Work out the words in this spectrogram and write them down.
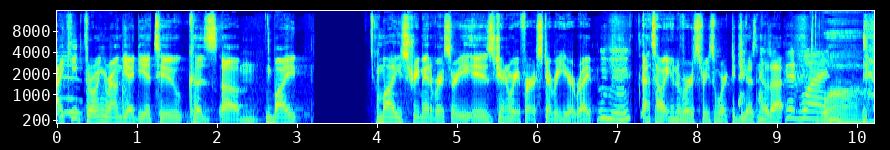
I keep throwing around the idea too because um my my stream anniversary is January 1st every year, right? hmm That's how anniversaries work. Did you guys know that? Good one. Whoa.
